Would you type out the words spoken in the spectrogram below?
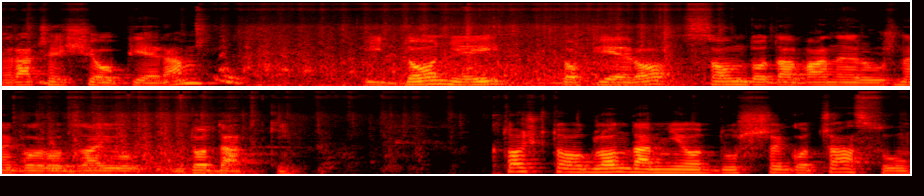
raczej się opieram i do niej dopiero są dodawane różnego rodzaju dodatki ktoś, kto ogląda mnie od dłuższego czasu,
